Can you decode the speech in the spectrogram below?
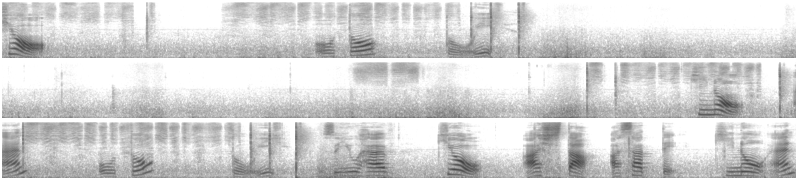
kyo おととい昨日 and おととい so you have 今日明日明後日昨日 and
